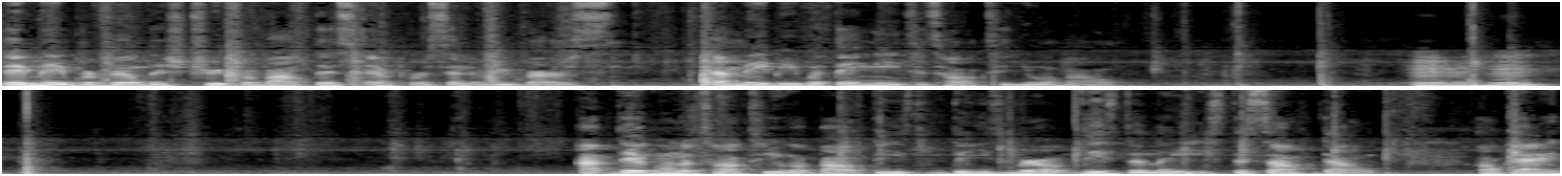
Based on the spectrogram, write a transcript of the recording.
They may reveal this truth about this Empress in the reverse. That may be what they need to talk to you about. Mm-hmm. Uh, they're going to talk to you about these these real these delays, the self-doubt. Okay?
